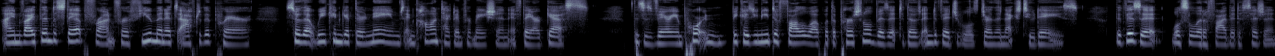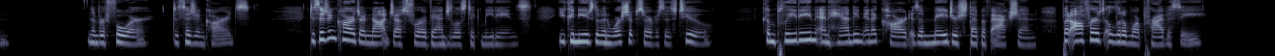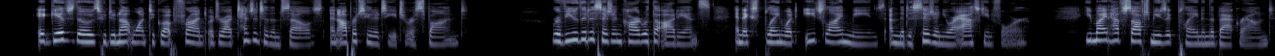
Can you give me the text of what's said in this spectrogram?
I invite them to stay up front for a few minutes after the prayer so that we can get their names and contact information if they are guests. This is very important because you need to follow up with a personal visit to those individuals during the next two days. The visit will solidify the decision. Number four, decision cards. Decision cards are not just for evangelistic meetings. You can use them in worship services too. Completing and handing in a card is a major step of action, but offers a little more privacy. It gives those who do not want to go up front or draw attention to themselves an opportunity to respond. Review the decision card with the audience and explain what each line means and the decision you are asking for. You might have soft music playing in the background.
